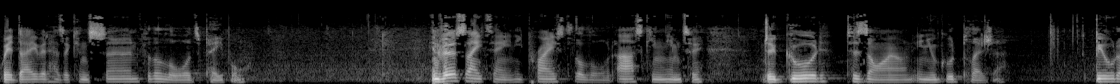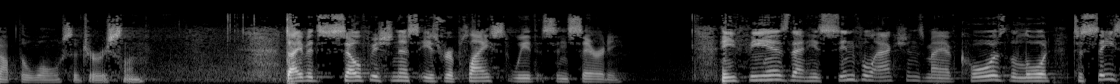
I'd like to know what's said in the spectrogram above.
where David has a concern for the Lord's people. In verse 18, he prays to the Lord, asking him to do good to Zion in your good pleasure, build up the walls of Jerusalem. David's selfishness is replaced with sincerity. He fears that his sinful actions may have caused the Lord to cease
